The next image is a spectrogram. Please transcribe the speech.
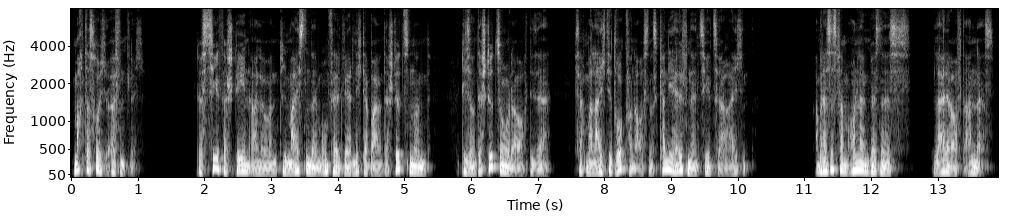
mach das ruhig öffentlich. Das Ziel verstehen alle und die meisten in deinem Umfeld werden dich dabei unterstützen und diese Unterstützung oder auch dieser, ich sag mal, leichte Druck von außen, das kann dir helfen, dein Ziel zu erreichen. Aber das ist beim Online-Business leider oft anders.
